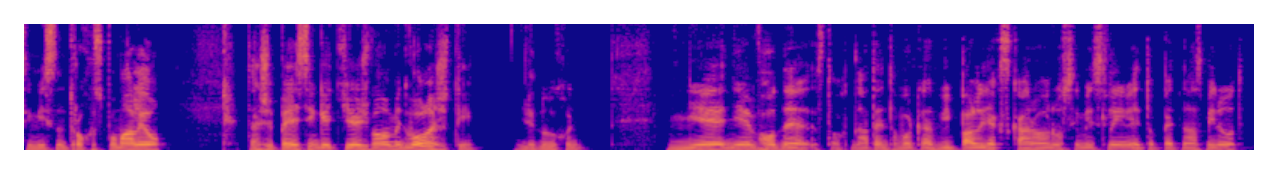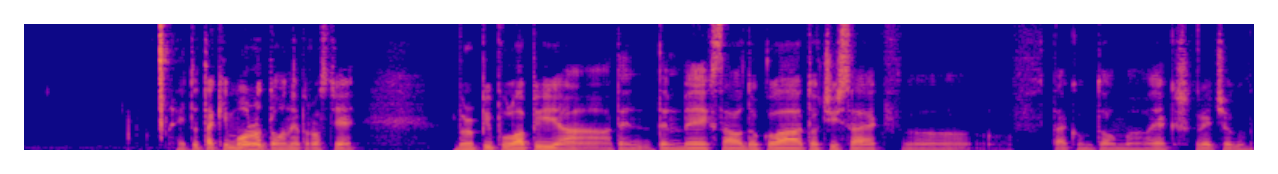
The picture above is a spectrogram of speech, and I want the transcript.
si myslím trochu spomalil. Takže pacing je tiež veľmi dôležitý. Jednoducho nie, nie je vhodné na tento workout vypaliť jak z kanónu si myslím, je to 15 minút. Je to také monotónne proste burpee pull-upy a ten, ten beh stále dokola, točíš sa jak v, v takom tom, jak škrečok v,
